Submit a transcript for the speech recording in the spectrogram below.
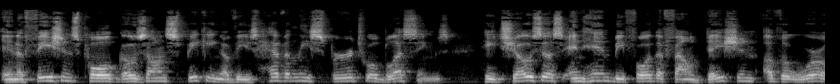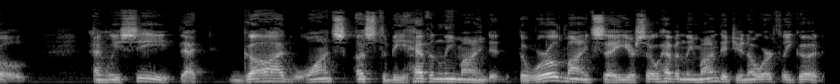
in Ephesians, Paul goes on speaking of these heavenly spiritual blessings. He chose us in Him before the foundation of the world. And we see that God wants us to be heavenly minded. The world might say, You're so heavenly minded, you're no earthly good.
